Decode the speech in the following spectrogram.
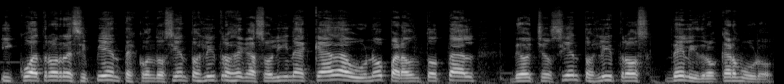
y cuatro recipientes con 200 litros de gasolina cada uno para un total de 800 litros del hidrocarburo.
